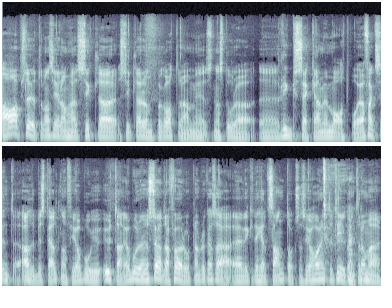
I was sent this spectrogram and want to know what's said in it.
Ja, absolut. Och man ser de här cyklar, cyklar runt på gatorna med sina stora eh, ryggsäckar med mat på. Jag har faktiskt inte aldrig beställt någon, för jag bor ju utan, jag bor i den södra förorten brukar jag säga, eh, vilket är helt sant också. Så jag har inte tillgång till de här,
